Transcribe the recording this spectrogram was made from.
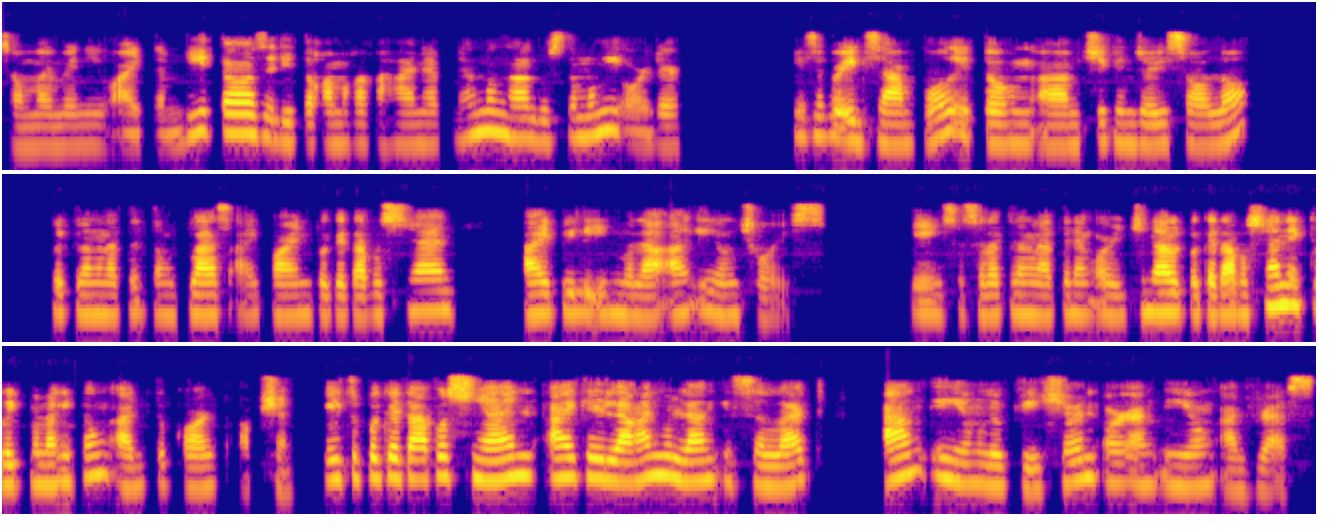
So, may menu item dito. So, dito ka makakahanap ng mga gusto mong i-order. So for example, itong um, Chicken Joy Solo. Click lang natin itong plus icon. Pagkatapos niyan, ay piliin mo lang ang iyong choice. Okay, so select lang natin ang original. Pagkatapos niyan, i-click mo lang itong add to cart option. Okay, so pagkatapos niyan, ay kailangan mo lang i-select ang iyong location or ang iyong address.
